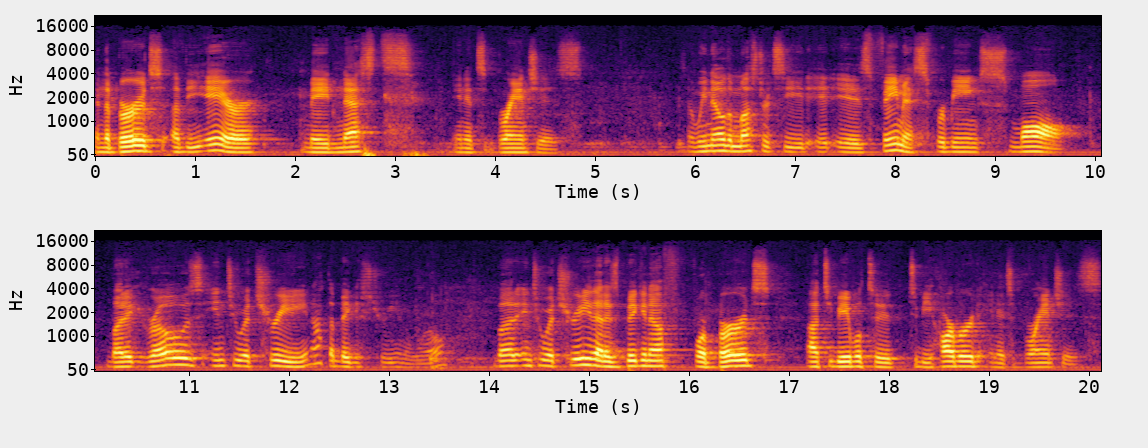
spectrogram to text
and the birds of the air made nests in its branches. So we know the mustard seed, it is famous for being small, but it grows into a tree, not the biggest tree in the world, but into a tree that is big enough for birds uh, to be able to, to be harbored in its branches.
